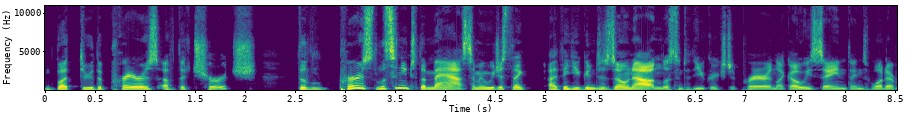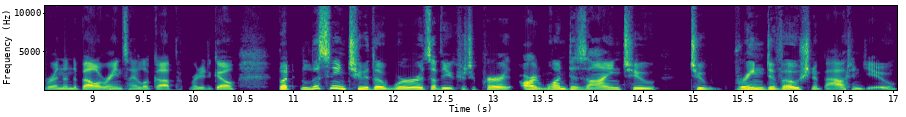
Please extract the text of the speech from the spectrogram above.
but through the prayers of the church. The prayers, listening to the mass. I mean, we just think. I think you can just zone out and listen to the Eucharistic prayer and like, oh, he's saying things, whatever, and then the bell rings. And I look up, ready to go. But listening to the words of the Eucharistic prayer are one designed to to bring devotion about in you,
